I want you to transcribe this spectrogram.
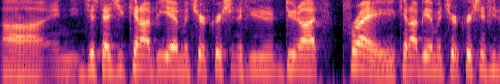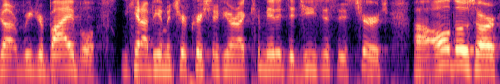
Uh, and just as you cannot be a mature Christian if you do not pray, you cannot be a mature Christian if you do not read your Bible. You cannot be a mature Christian if you're not committed to Jesus' church. Uh, all those are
